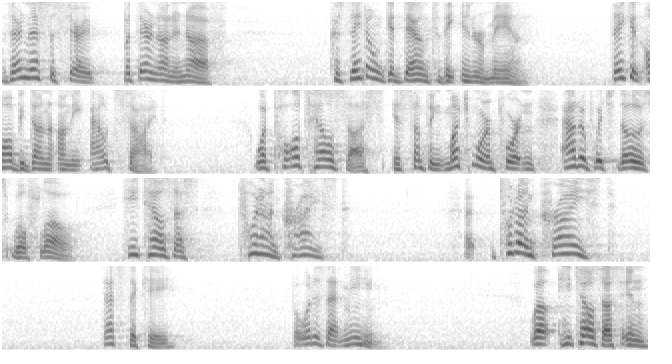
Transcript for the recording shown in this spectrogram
They're necessary, but they're not enough because they don't get down to the inner man. They can all be done on the outside. What Paul tells us is something much more important, out of which those will flow. He tells us, put on Christ. Uh, put on Christ. That's the key. But what does that mean? Well, he tells us in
